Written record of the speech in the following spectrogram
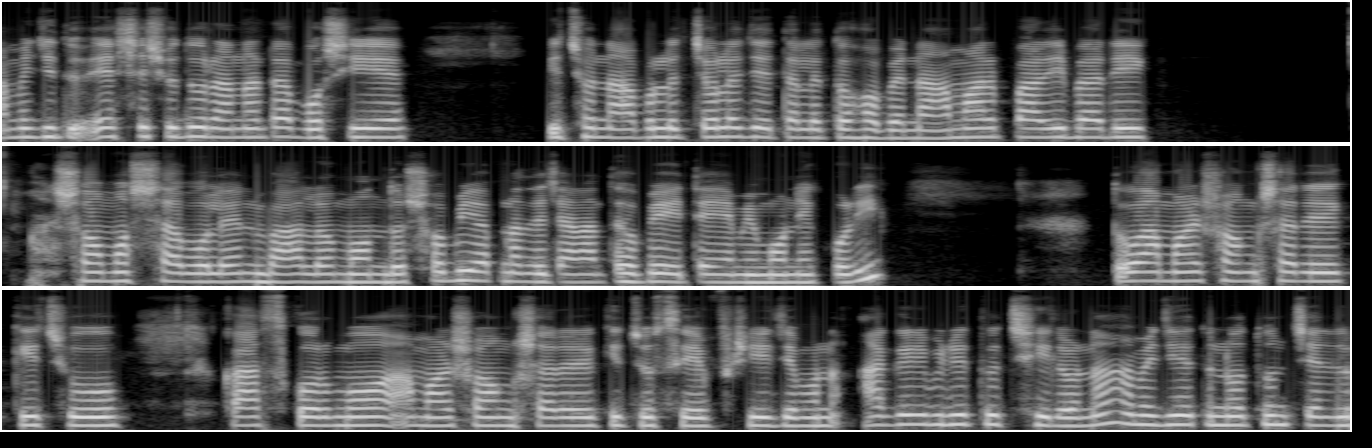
আমি যদি এসে শুধু রান্নাটা বসিয়ে কিছু না বলে চলে যাই, তাহলে তো হবে না। আমার পারিবারিক সমস্যা বলেন, ভালো, মন্দ, সবই আপনাদের জানাতে হবে, এটাই আমি মনে করি। তো আমার সংসারে কিছু কাজকর্ম, আমার সংসারের কিছু সেফটি যেমন আগের ভিডিও তো ছিল না, আমি যেহেতু নতুন চ্যানেল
